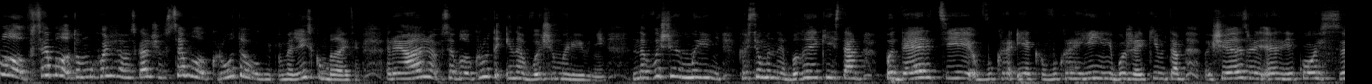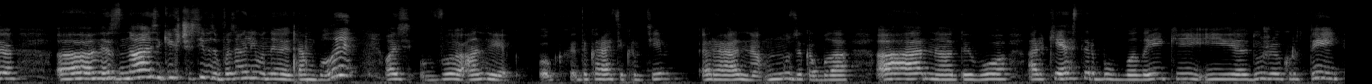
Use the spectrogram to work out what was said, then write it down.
було, все було, тому хочу вам сказати, що все було круто в англійському балеті. Реально, все було круто і на вищому рівні. На вищому рівні костюми не були якісь там подерті в Укра... як в Україні, боже, яким там ще з е, якогось. е, не знаю, з яких часів взагалі вони там були. Ось в Англії декорації круті. Реально, музика була гарна, його оркестр був великий і дуже крутий.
